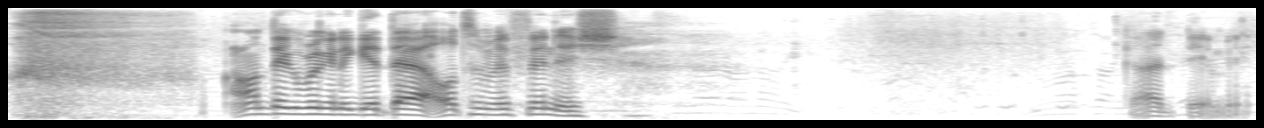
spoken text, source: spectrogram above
I don't think we're gonna get that ultimate finish. God damn it.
